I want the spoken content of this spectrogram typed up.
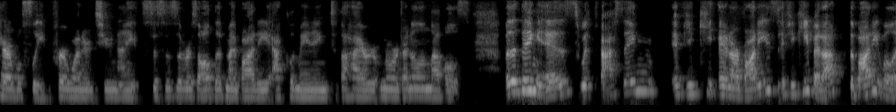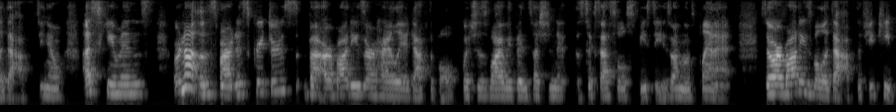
terrible sleep for one or two nights. This is a result of my body acclimating to the higher noradrenaline levels. But the thing is, with fasting, if you keep in our bodies, if you keep it up, the body will adapt. You know, us humans, we're not the smartest creatures, but our bodies are highly adaptable, which is why we've been such a successful species on this planet. So our bodies will adapt if you keep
